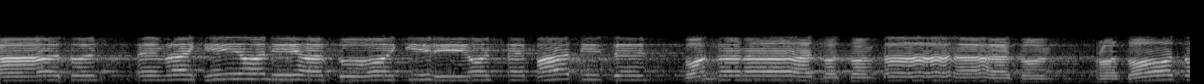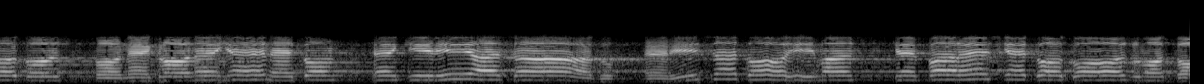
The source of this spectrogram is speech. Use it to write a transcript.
επίησε κράτος, εμβραχίωνη αυτού ο Κύριος επάτησε, το θανάτο των θανάτων, πρωτότοκος των νεκρών εγένετων, εκυρίασάτου, ερίσατο ημάς και παρέσχε το κόσμο το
